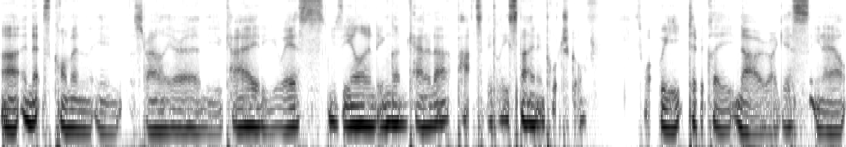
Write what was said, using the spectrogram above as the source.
Uh, and that's common in Australia, the UK, the US, New Zealand, England, Canada, parts of Italy, Spain, and Portugal. It's what we typically know, I guess, in our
